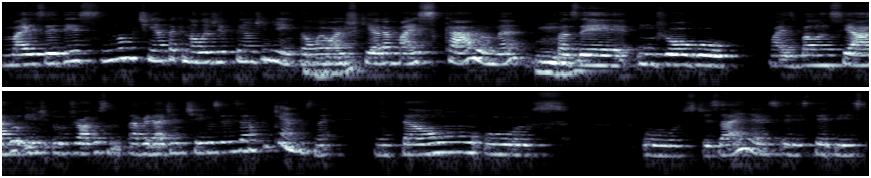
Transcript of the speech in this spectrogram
mas eles não tinham a tecnologia que tem hoje em dia. Então eu acho que era mais caro, né? Hum. fazer um jogo mais balanceado e os jogos, na verdade, antigos, eles eram pequenos, né? Então, os, os designers, eles, eles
